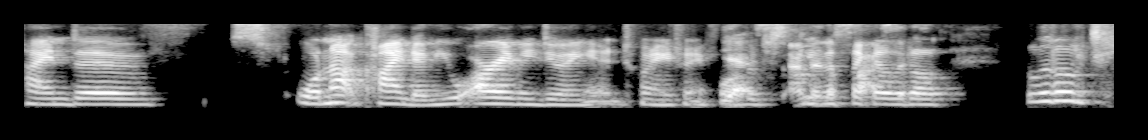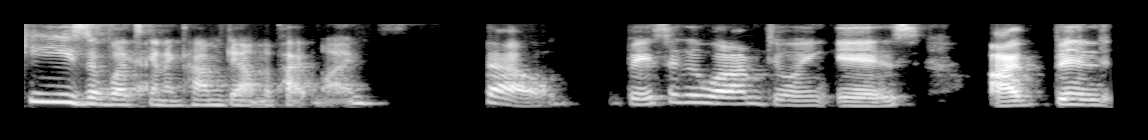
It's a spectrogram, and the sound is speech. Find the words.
kind of, well, not kind of, you are gonna be doing it in 2024, yes, but just I'm give us like a little, little tease of what's yeah. gonna come down the pipeline. So, basically, what I'm doing is I've been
